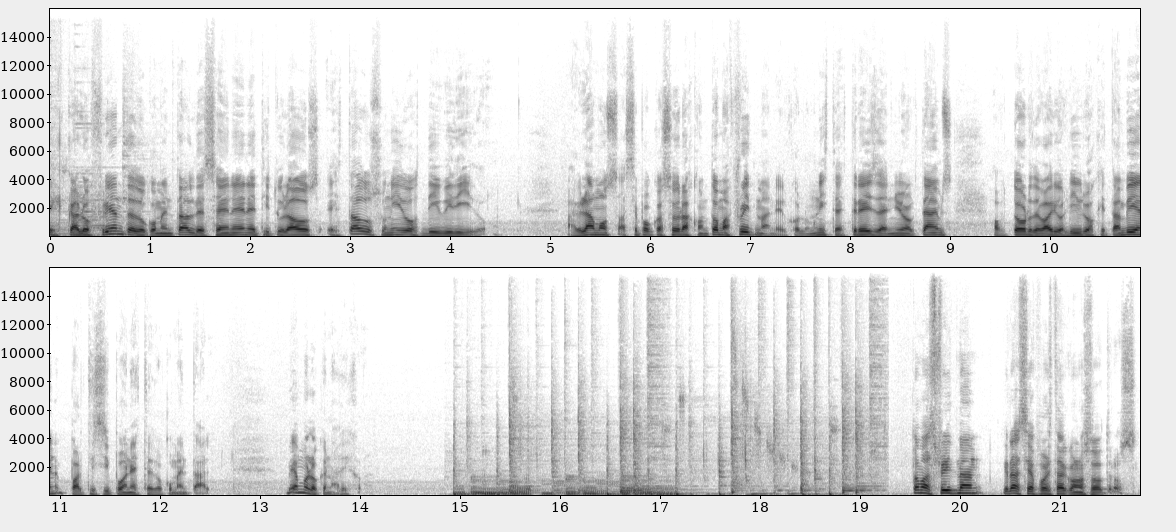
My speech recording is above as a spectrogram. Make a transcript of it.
escalofriante documental de CNN titulado Estados Unidos dividido. Hablamos hace pocas horas con Thomas Friedman, el columnista estrella de New York Times, autor de varios libros que también participó en este documental. Veamos lo que nos dijo. Thomas Friedman, gracias por estar con nosotros.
